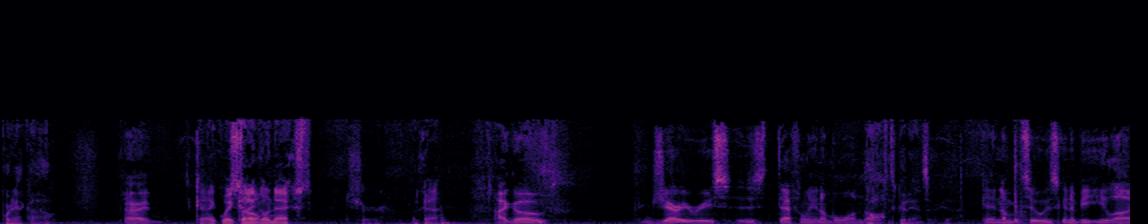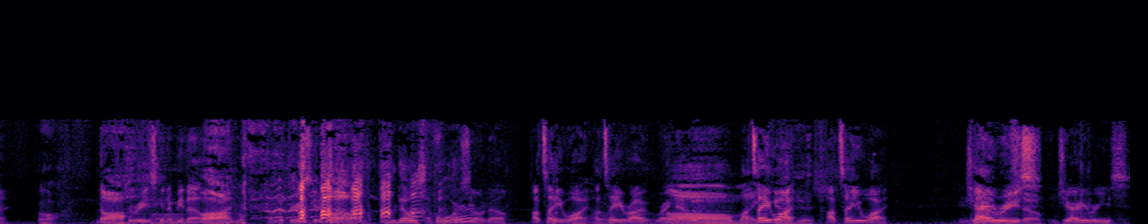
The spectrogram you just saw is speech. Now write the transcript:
pointing at Kyle. All right. Can I wait? can I go next? Sure. Okay. I go. Jerry Reese is definitely number one. Oh, it's a good answer. Yeah. Okay, number two is going to be Eli. Oh, Number Oh. three is going to be that Oh. line. Number three is going to be that line. Odell's And four is four. Odell. I'll tell you why. I'll tell you right right oh now. Oh, my I'll tell you goodness. why. I'll tell you why. Jerry Reese. Jerry Reese,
